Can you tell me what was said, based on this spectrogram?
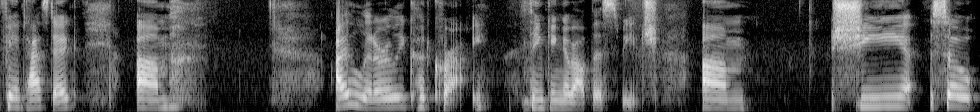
fantastic. Um, I literally could cry thinking about this speech. Um, she, so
